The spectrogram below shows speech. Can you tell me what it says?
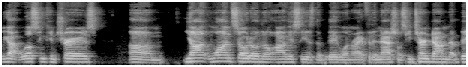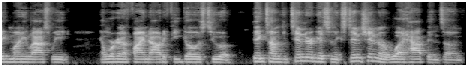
We got Willson Contreras. Um, Juan Soto, though, obviously is the big one, right, for the Nationals. He turned down the big money last week, and we're going to find out if he goes to a big time contender, gets an extension, or what happens. Um,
